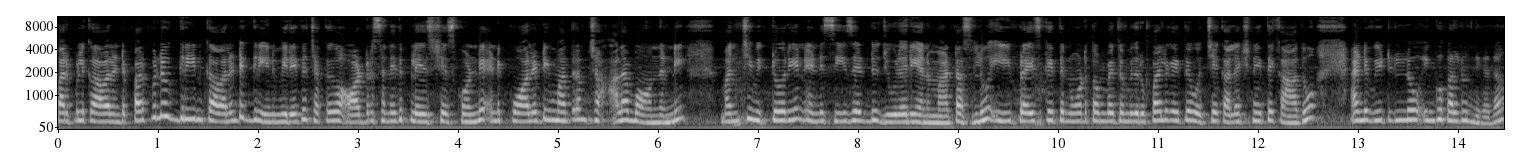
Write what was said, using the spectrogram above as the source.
పర్పుల్ కావాలంటే పర్పుల్ గ్రీన్ కావాలంటే గ్రీన్. మీరైతే చక్కగా ఆర్డర్స్ అనేది ప్లేస్ చేసుకోండి. అండ్ క్వాలిటీ మాత్రం చాలా బాగుందండి. మంచి విక్టోరియన్ అండ్ సీజెడ్ జ్యువెలరీ అనమాట అసలు. ఈ ప్రైస్కి అయితే నూట తొంభై తొమ్మిది రూపాయలకి అయితే వచ్చే కలెక్షన్ అయితే కాదు. అండ్ వీటిల్లో ఇంకో కలర్ ఉంది కదా.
